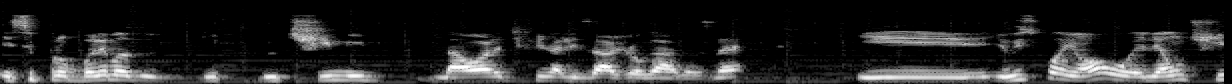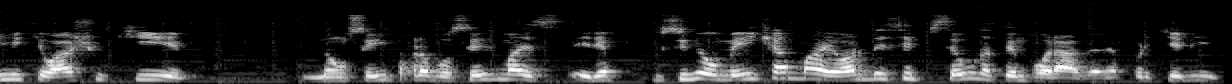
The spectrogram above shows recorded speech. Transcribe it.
esse problema do, do, do time na hora de finalizar jogadas, né? E, e, o espanhol, ele é um time que eu acho que, não sei para vocês, mas ele é possivelmente a maior decepção da temporada, né? Porque ele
